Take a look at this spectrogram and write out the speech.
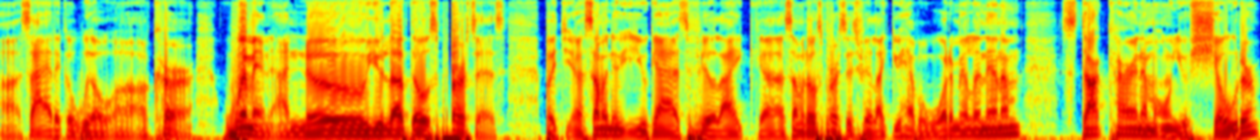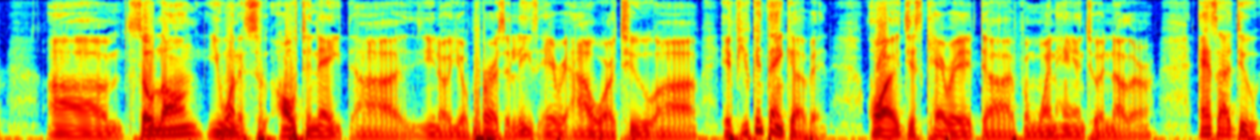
uh, sciatica will uh, occur. Women, I know you love those purses, but uh, some of you guys feel like uh, some of those purses feel like you have a watermelon in them. Start carrying them on your shoulder um, so long. You want to alternate, uh, you know, your purse at least every hour or two, uh, if you can think of it, or just carry it uh, from one hand to another as I do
